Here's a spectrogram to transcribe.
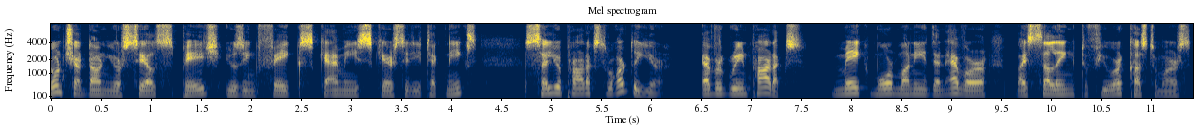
Don't shut down your sales page using fake, scammy scarcity techniques. Sell your products throughout the year. Evergreen products. Make more money than ever by selling to fewer customers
